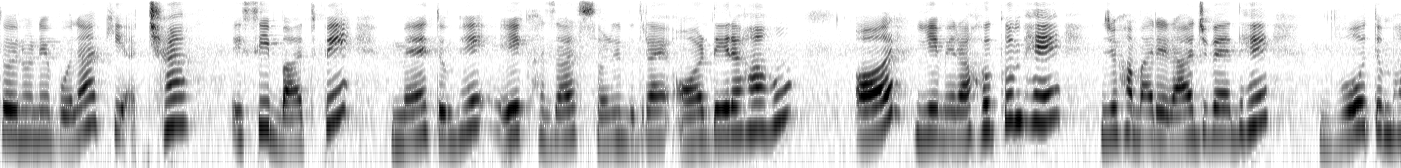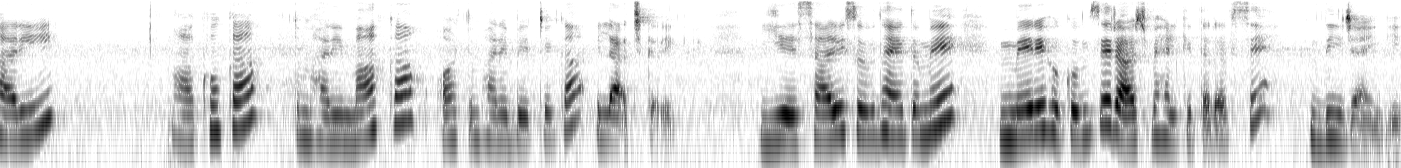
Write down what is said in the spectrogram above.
तो इन्होंने बोला कि अच्छा इसी बात पे मैं तुम्हें एक हज़ार स्वर्ण मुद्राएँ और दे रहा हूँ, और ये मेरा हुक्म है, जो हमारे राजवैद हैं, वो तुम्हारी आँखों का, तुम्हारी माँ का और तुम्हारे बेटे का इलाज करेगी। ये सारी सुविधाएँ तुम्हें मेरे हुक्म से राजमहल की तरफ़ से दी जाएँगी।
